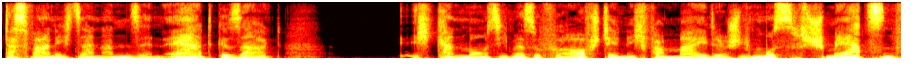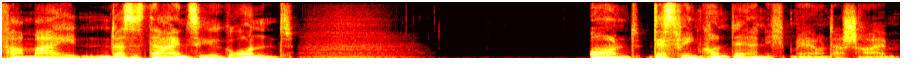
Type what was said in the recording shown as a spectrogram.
Das war nicht sein Ansinn. Er hat gesagt, ich kann morgens nicht mehr so früh aufstehen. Ich vermeide, ich muss Schmerzen vermeiden. Das ist der einzige Grund. Und deswegen konnte er nicht mehr unterschreiben.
